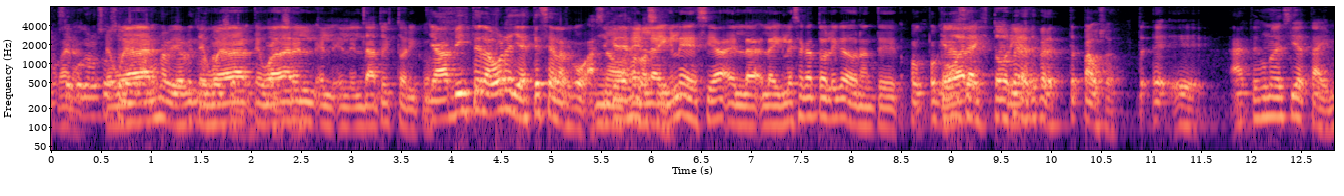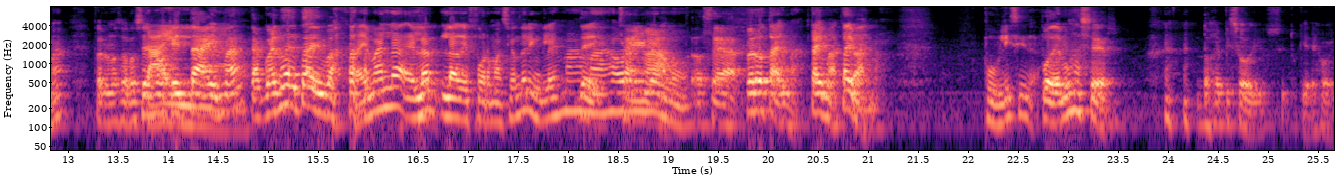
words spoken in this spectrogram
No sé Bueno, por qué te nosotros voy a dar, Navidad el te 24 voy a dar, te voy a dar el, el- el dato histórico. Ya viste la hora, ya este se alargó, así no, que déjalo en la así. iglesia, en la, la iglesia católica durante O- o toda la historia. Espérate, espérate, pausa. Eh, eh, antes uno decía Taima, pero nosotros sabemos que Taima. Taima, ¿te acuerdas de Taima? Además, la, es la, la deformación del inglés más, De más horrible. O sea, pero Taima, Taima, Taima. Taima. Publicidad. Podemos hacer dos episodios, si tú quieres hoy.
